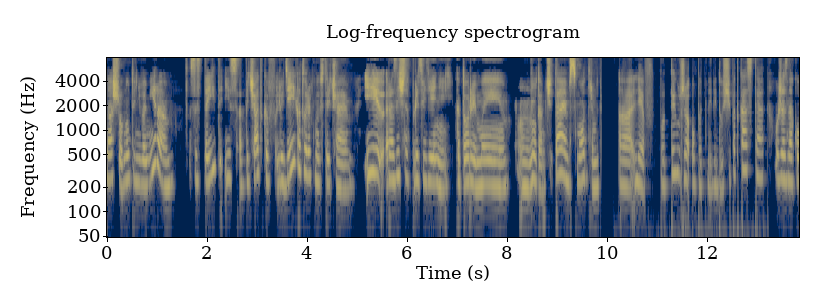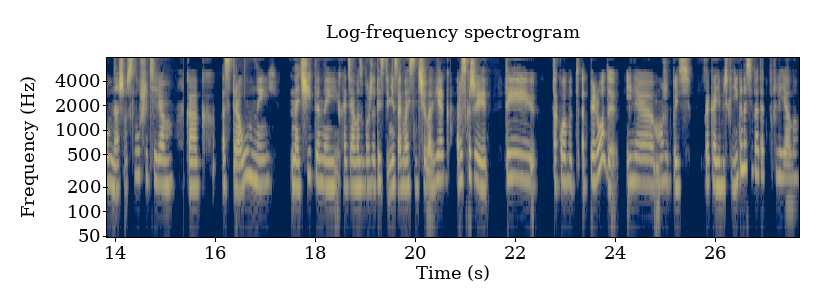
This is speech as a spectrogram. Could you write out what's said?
нашего внутреннего мира состоит из отпечатков людей, которых мы встречаем, и различных произведений, которые мы, ну, там, читаем, смотрим. А, Лев, вот ты уже опытный ведущий подкаста, уже знаком нашим слушателям, как остроумный, начитанный, хотя, возможно, ты с этим не согласен человек. Расскажи, ты такой вот от природы или, может быть, какая-нибудь книга на тебя так повлияла?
